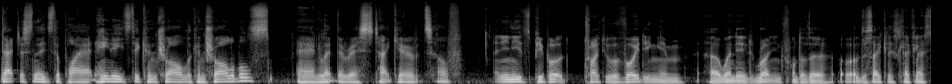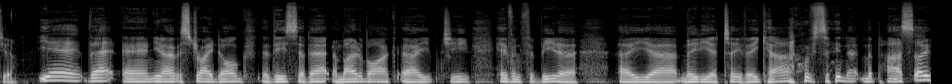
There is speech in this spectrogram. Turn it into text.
that just needs to play out. He needs to control the controllables and let the rest take care of itself. And he needs people to try to avoiding him uh, when they run in front of the of the cyclists like last year. Yeah, that and you know a stray dog, this, that, a motorbike, a gee, heaven forbid, a, a uh, media TV car. We've seen that in the past. So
